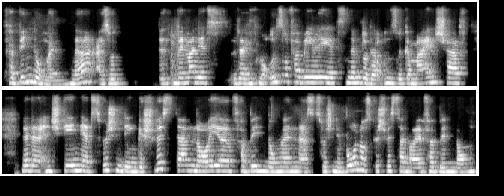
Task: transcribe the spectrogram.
Verbindungen. Ne? Also wenn man jetzt, sag ich mal, unsere Familie jetzt nimmt oder unsere Gemeinschaft, ne, da entstehen ja zwischen den Geschwistern neue Verbindungen, also zwischen den Bonusgeschwistern neue Verbindungen.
